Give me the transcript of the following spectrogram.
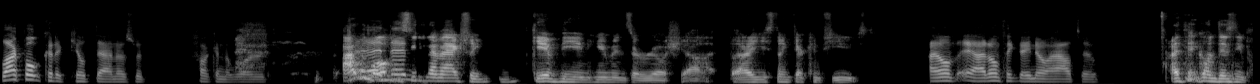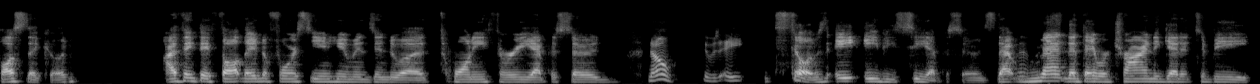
Black Bolt could have killed Thanos with fucking the word. I would And love then- to see them actually give the Inhumans a real shot, but I just think they're confused. I don't. I don't think they know how to. I think on Disney Plus they could. I think they thought they'd force the Inhumans into a 23 episode. No, it was eight. Still, it was eight ABC episodes. That Yeah. meant that they were trying to get it to be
